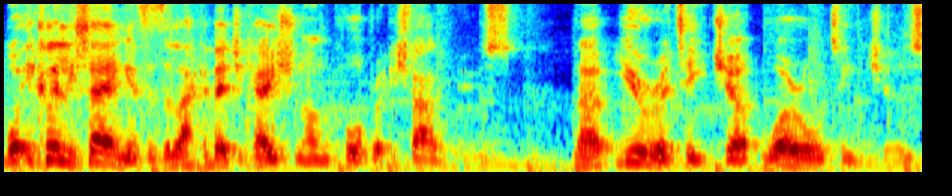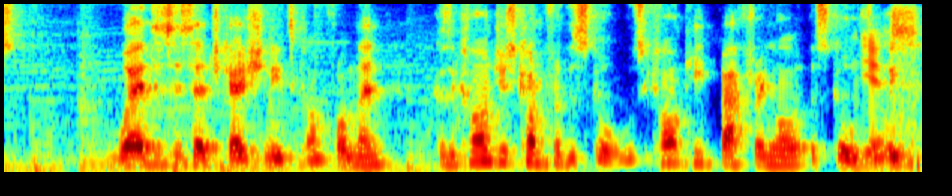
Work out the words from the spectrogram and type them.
What you're clearly saying is there's a lack of education on core British values. Now, you were a teacher, we're all teachers. Where does this education need to come from then? Because it can't just come from the schools. You can't keep battering on at the schools. Yes.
